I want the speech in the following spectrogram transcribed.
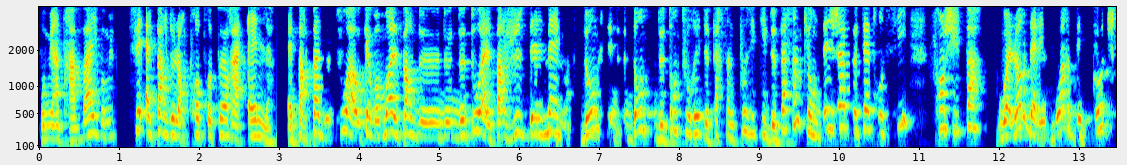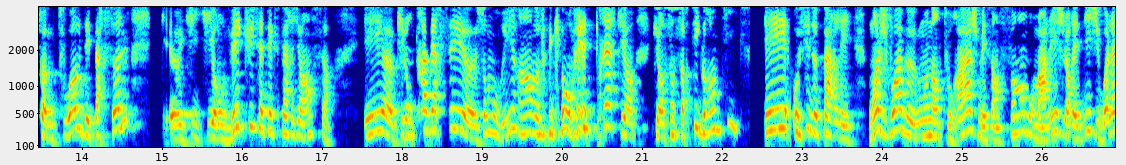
vaut mieux un travail vaut mieux. C'est elles parlent de leur propre peur à elles. Elles parlent pas de toi. À aucun moment elles parlent de, de, de toi. Elles parlent juste d'elles-mêmes. Donc c'est de t'entourer de personnes positives de personnes qui ont déjà peut-être aussi franchi le pas. Ou alors d'aller voir des coachs comme toi ou des personnes euh, qui, qui ont vécu cette expérience et euh, qui l'ont traversé euh, sans mourir, hein, qui ont frères qui, qui en sont sortis grandis. Et aussi de parler. Moi, je vois euh, mon entourage, mes enfants, mon mari, je leur ai dit, voilà,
